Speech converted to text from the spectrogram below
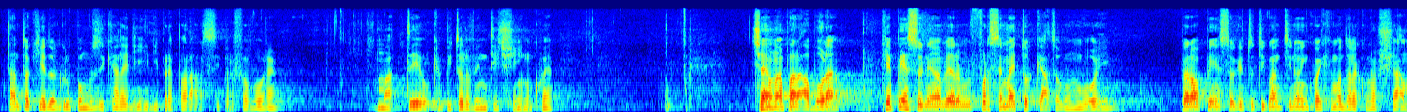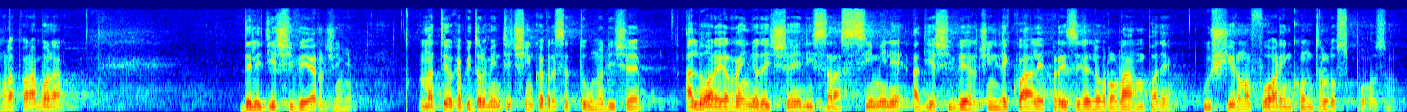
Intanto chiedo al gruppo musicale di, di prepararsi, per favore. Matteo capitolo 25. C'è una parabola che penso di non aver forse mai toccato con voi, però penso che tutti quanti noi in qualche modo la conosciamo. La parabola delle dieci vergini. Matteo capitolo 25, versetto 1 dice, Allora il regno dei cieli sarà simile a dieci vergini, le quali, prese le loro lampade, uscirono fuori incontro allo sposo.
